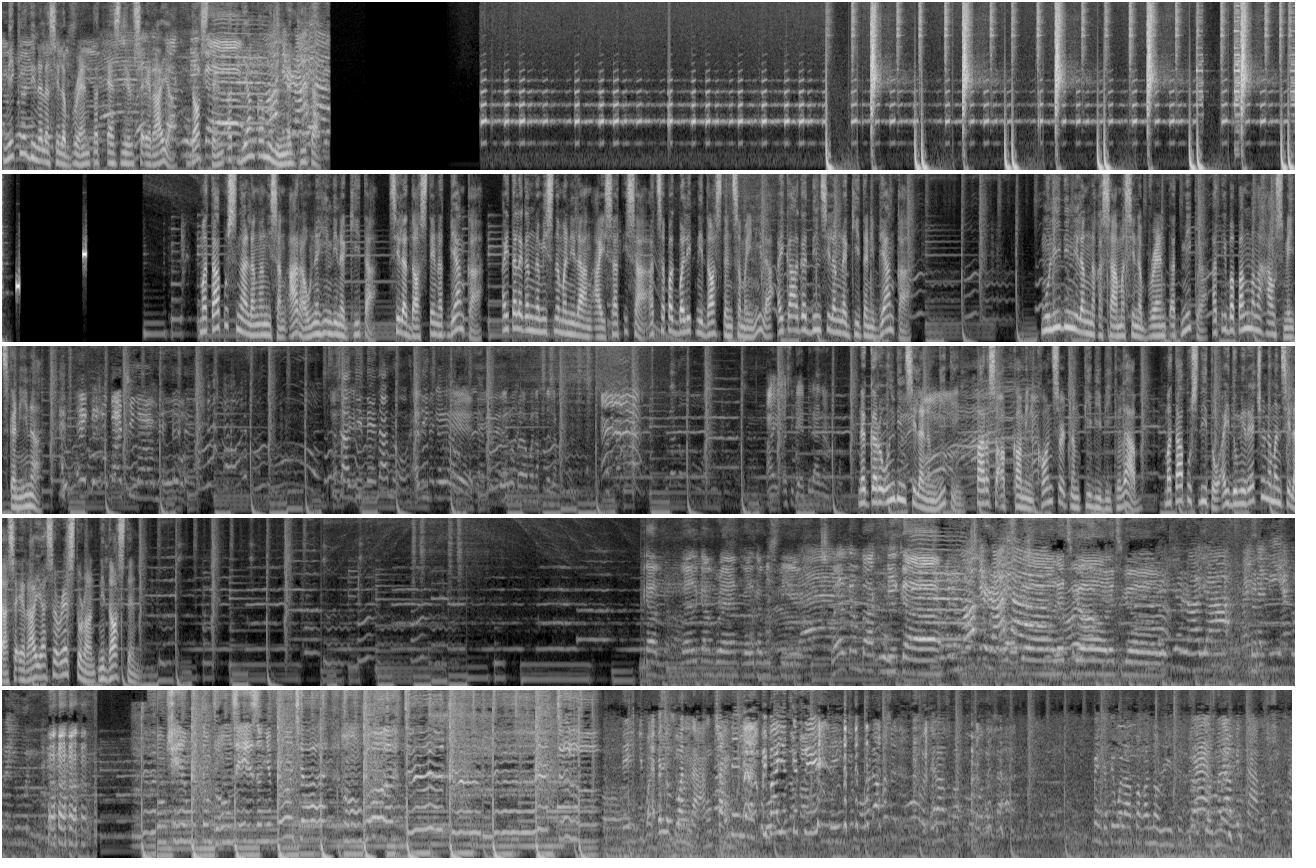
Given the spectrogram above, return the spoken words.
Mikla dinala sila Brent at Esnir sa Eraya, Dustin at Bianca muling nagkita. Matapos nga lang ang isang araw na hindi nagkita, sila Dustin at Bianca, ay talagang namiss naman nila ang isa't isa at sa pagbalik ni Dustin sa Maynila ay kaagad din silang nagkita ni Bianca. Muli din nilang nakasama sina Brent at Mika at iba pang mga housemates kanina. Ano? Pero malamalak na. Ay, oh, sige, pila na ako. Nagkaroon din sila ng meeting para sa upcoming concert ng PBB Collab, matapos dito ay dumiretso naman sila sa Eraya sa restaurant ni Dustin. Welcome, welcome Brent, welcome Mistir. Welcome back Mika. Eraya! Let's go, let's go, let's go. Raya! Finally, ito na yun. With them roses on your front yard. Episode 1 lang. May bayad kasi. Wala pa siya doon. Wala kasi wala pang ano, recent na Yes, upload mo eh. malapit na. Mag-ship na.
